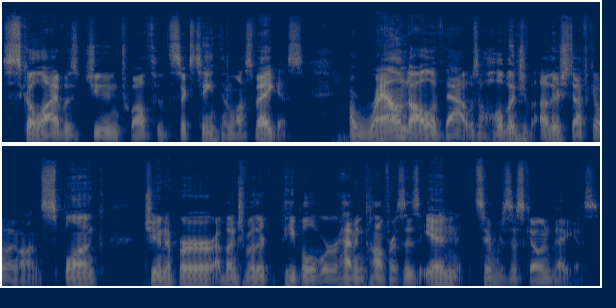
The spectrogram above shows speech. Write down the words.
Cisco Live was June 12th through the 16th in Las Vegas. Around all of that was a whole bunch of other stuff going on. Splunk, Juniper, a bunch of other people were having conferences in San Francisco and Vegas.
